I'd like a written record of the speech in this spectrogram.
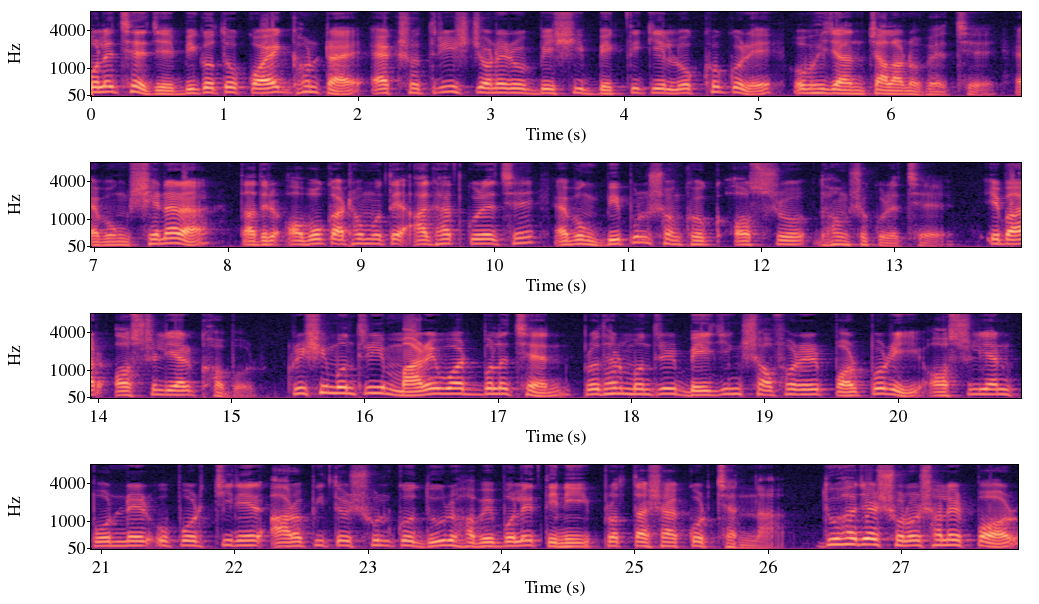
বলেছে যে বিগত কয়েক ঘন্টায় একশো ত্রিশ জনেরও বেশি ব্যক্তিকে লক্ষ্য করে অভিযান চালানো হয়েছে এবং সেনারা তাদের অবকাঠামোতে আঘাত করেছে এবং বিপুল সংখ্যক অস্ত্র ধ্বংস করেছে। এবার অস্ট্রেলিয়ার খবর। কৃষিমন্ত্রী মারে ওয়ার্ড বলেছেন, প্রধানমন্ত্রীর বেইজিং সফরের পরপরই অস্ট্রেলিয়ান পণ্যের উপর চীনের আরোপিত শুল্ক দূর হবে বলে তিনি প্রত্যাশা করছেন না। দু হাজার ষোলো সালের পর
